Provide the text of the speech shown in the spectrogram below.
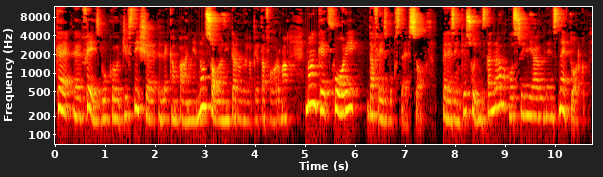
che eh, Facebook gestisce le campagne non solo all'interno della piattaforma ma anche fuori da Facebook stesso per esempio su Instagram o sugli audience network.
